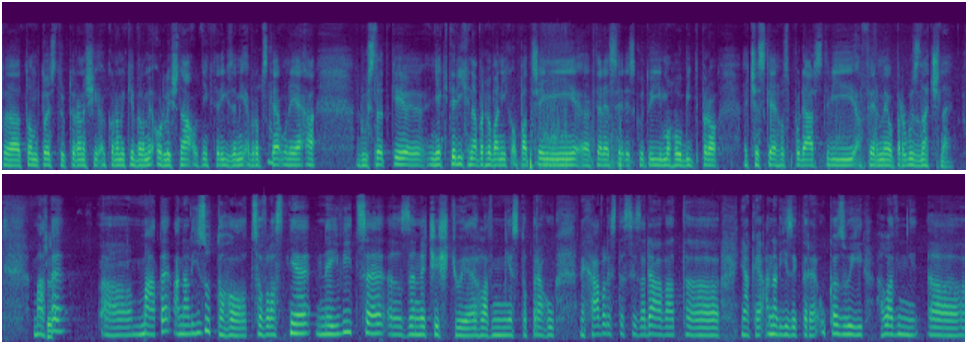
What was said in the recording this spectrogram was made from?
v tomto je struktura naší ekonomiky velmi odlišná od některých členských zemí Evropské unie a důsledky některých navrhovaných opatření, které se diskutují, mohou být pro české hospodářství a firmy opravdu značné. Máte Uh, máte analýzu toho, co vlastně nejvíce eh, znečišťuje hlavní město Prahu? Nechávali jste si zadávat uh, nějaké analýzy, které ukazují hlavní uh,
